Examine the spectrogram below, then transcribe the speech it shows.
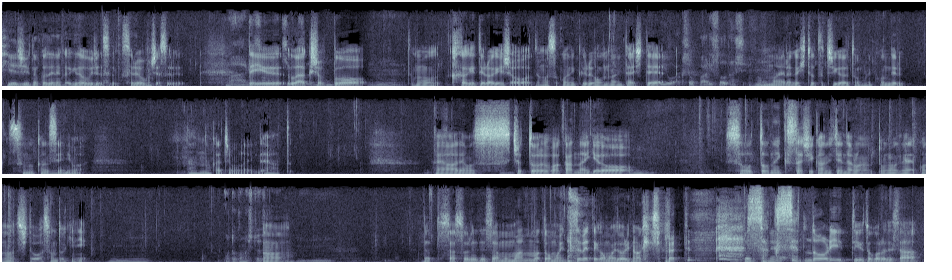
家中の小銭かけてオブジェをする。それを模写する。まあっていうワークショップをうんもう掲げてるわけでしょ。でもそこに来る女に対してお前らが人と違うと思い込んでる。その感性には何の価値もないんだよと。いやーでもすちょっと分かんないけど相当なエクスタシー感じてんだろうなと思うねこの人はその時に。男の人でうん。だってさそれでさもうまんまと思い全てが思い通りなわけじゃなくて 作戦通りっていうところでさ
